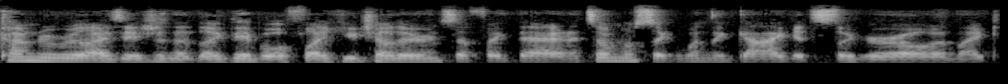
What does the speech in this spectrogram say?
come to realization that like they both like each other and stuff like that. And it's almost like when the guy gets the girl and like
